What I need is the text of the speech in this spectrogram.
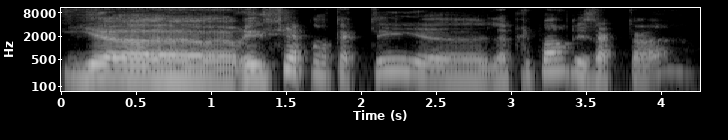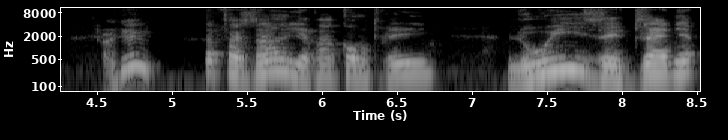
il a réussi à contacter euh, la plupart des acteurs. OK. Ce faisant, il a rencontré Louise et Janet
